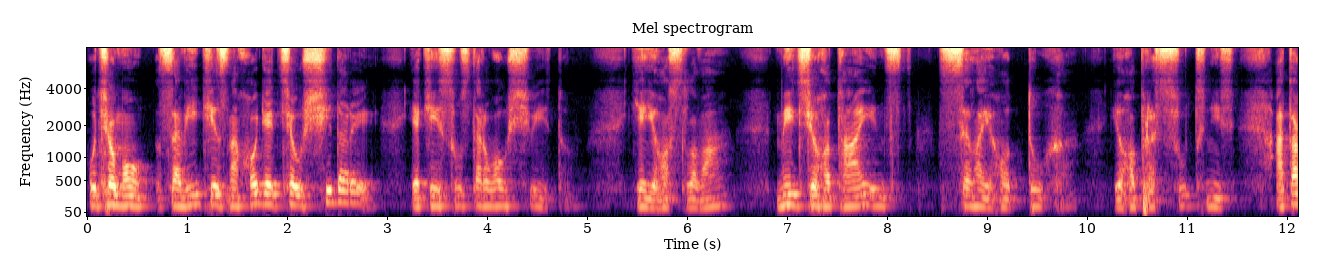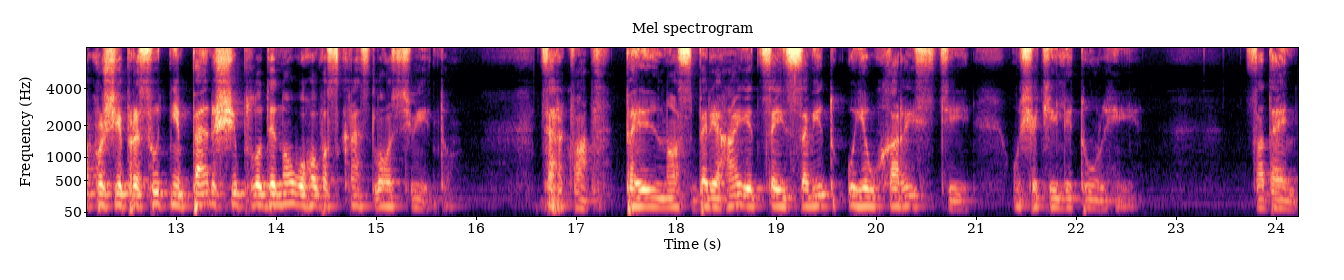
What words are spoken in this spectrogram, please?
У цьому завіті знаходяться усі дари, які Ісус дарував світу. Є Його слова, міць Його таїнств, сила Його духа, Його присутність, а також є присутні перші плоди нового Воскреслого світу. Церква пильно зберігає цей завіт у Євхаристії, у святій літургії. За день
